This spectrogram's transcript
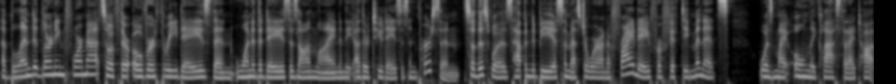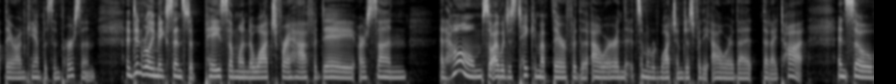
a blended learning format. So if they're over three days, then one of the days is online and the other two days is in person. So this was happened to be a semester where on a Friday for 50 minutes, was my only class that I taught there on campus in person. It didn't really make sense to pay someone to watch for a half a day our son at home, so I would just take him up there for the hour and someone would watch him just for the hour that that I taught. And so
